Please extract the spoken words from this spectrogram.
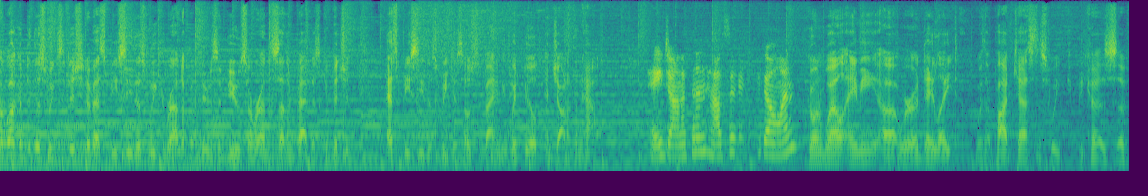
and welcome to this week's edition of SBC This Week, a roundup of news and views from around the Southern Baptist Convention. SBC This Week is hosted by Amy Whitfield and Jonathan Howe. Hey, Jonathan, how's it going? Going well, Amy. Uh, we're a day late with our podcast this week because of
